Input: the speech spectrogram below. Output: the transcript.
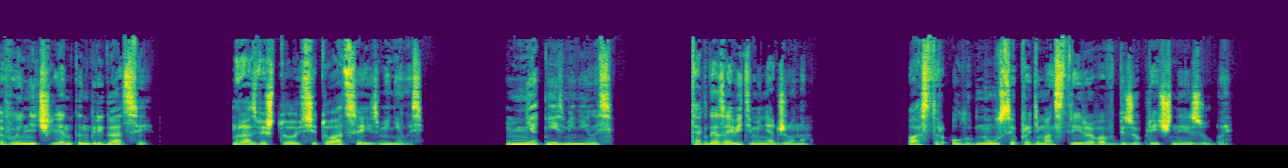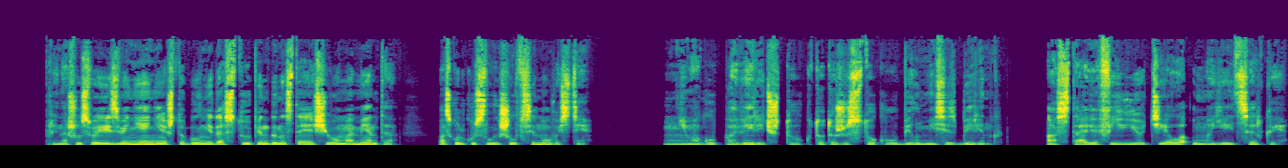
Вы не член конгрегации. Разве что ситуация изменилась. Нет, не изменилась. Тогда зовите меня Джоном. Пастор улыбнулся, продемонстрировав безупречные зубы. Приношу свои извинения, что был недоступен до настоящего момента, поскольку слышал все новости. Не могу поверить, что кто-то жестоко убил миссис Биринг, оставив ее тело у моей церкви.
